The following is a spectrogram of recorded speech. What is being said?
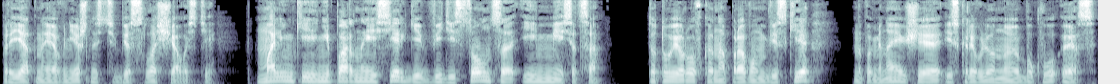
приятная внешность без слащавости. Маленькие непарные серьги в виде солнца и месяца. Татуировка на правом виске, напоминающая искривленную букву «С».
